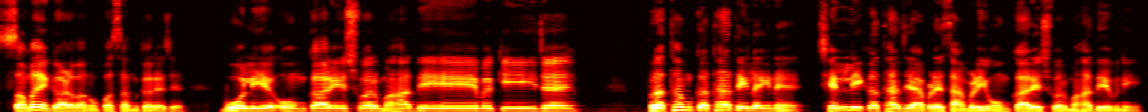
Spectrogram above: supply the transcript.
સમય ગાળવાનું પસંદ કરે છે. બોલીએ, ઓમકારેશ્વર મહાદેવ કી જય. પ્રથમ કથાથી લઈને છેલ્લી કથા જે આપણે સાંભળી, ઓમકારેશ્વર મહાદેવની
